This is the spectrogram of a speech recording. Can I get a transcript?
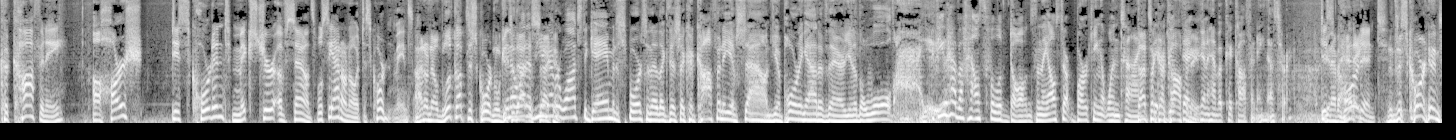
cacophony, a harsh discordant mixture of sounds. Well, see, I don't know what discordant means. I don't know. Look up discordant. we'll get you know to what? that in a Have you second. never watched a game in the sports and they're like there's a cacophony of sound you know pouring out of there? You know the wall. If you have a house full of dogs and they all start barking at one time, That's a th- th- cacophony. You're going to have a cacophony. That's right. You're gonna have a headache. Discordant. Discordant.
